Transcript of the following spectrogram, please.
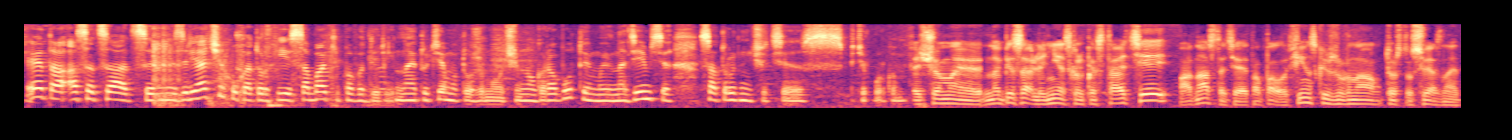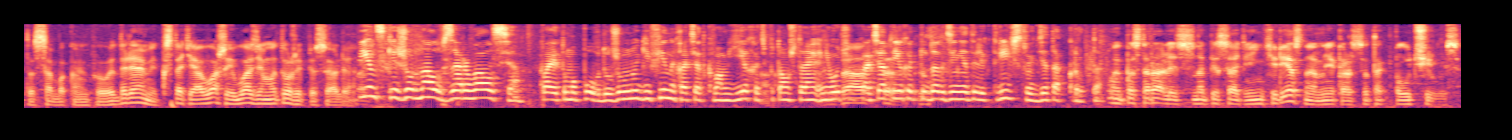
Это ассоциация незрячих, у которых есть собаки-поводыри. На эту тему тоже мы очень много работаем и надеемся сотрудничать э, с Петербургом. Еще мы написали несколько статей. Одна статья попала в финский журнал. То, что связано это с собаками-поводырями. Кстати, о вашей базе мы тоже писали. Финский журнал взорвался по этому поводу. Уже многие финны хотят к вам ехать, потому что они очень да, хотят ехать туда, где нет электричества, где так круто. Мы постарались написать интересно, мне кажется, так получилось.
